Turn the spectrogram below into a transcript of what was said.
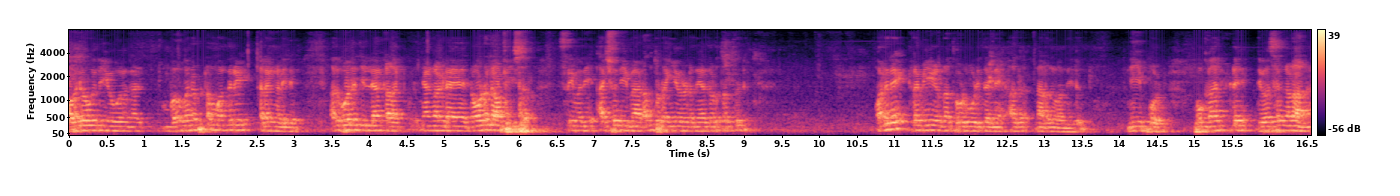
അവലോകന യോഗങ്ങൾ ബഹുമാനപ്പെട്ട മന്ത്രി തലങ്ങളിലും അതുപോലെ ജില്ലാ കളക്ടർ ഞങ്ങളുടെ nodal officer Shrimati Ashwathi madam തുടങ്ങിയവരുടെ നേതൃത്വത്തിൽ വളരെ ക്രമീകരണത്തോടു കൂടി തന്നെ അത് നടന്നു വന്നിരുന്നു. ഇനി ഇപ്പോൾ പൊങ്കാലയുടെ ദിവസങ്ങളാണ്.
